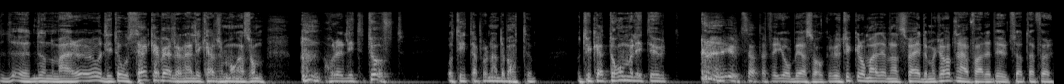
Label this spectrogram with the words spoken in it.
eh, de här lite osäkra väljarna, eller kanske många som har det lite tufft och tittar på den här debatten och tycker att de är lite ut, utsatta för jobbiga saker. Då tycker de att även att Sverigedemokraterna i det här fallet är utsatta för,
